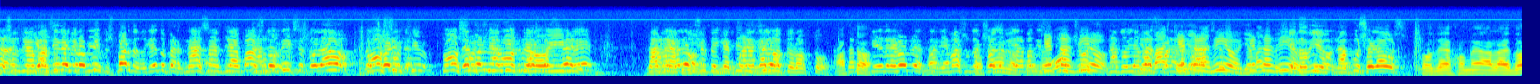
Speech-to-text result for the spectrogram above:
να σας Για διαβάσω την το εκτροπή τους. Πάρτε το. Γιατί το παίρνετε. Να σας διαβάσω Να το δείξετε στο λαό. Με Τόσο, συγχωρείτε. χειρο- Δεν τόσο μπορεί να δείχνει χειρότερο όπως είναι. θέλει. Θα με Παρακαλώ. ακούσετε γιατί είναι Παρακαλώ. χειρότερο αυτό. Αυτό. Κύριε Τρεβόπουλε, θα διαβάσω το εξώδικο για να θέλω, απαντήσω. Και τα Όχι, δύο. όχι. Να το διαβάσω Και παρακαλώ. τα δύο, και τα Και τα δύο. δύο. Να ακούσει ο λαός. Το δέχομαι, αλλά εδώ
